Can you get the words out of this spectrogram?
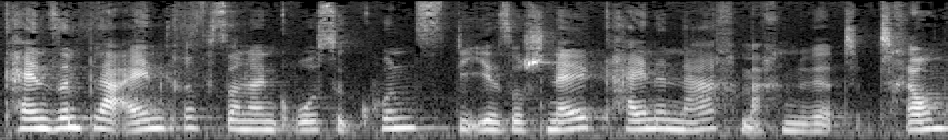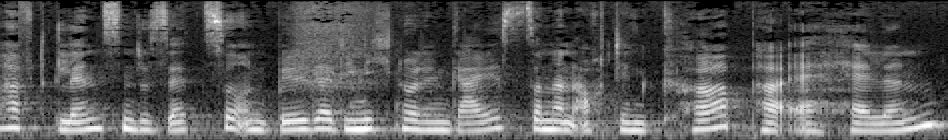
Kein simpler Eingriff, sondern große Kunst, die ihr so schnell keine nachmachen wird. Traumhaft glänzende Sätze und Bilder, die nicht nur den Geist, sondern auch den Körper erhellen.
